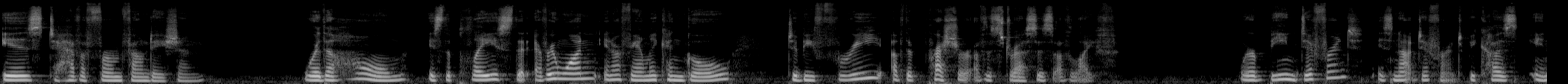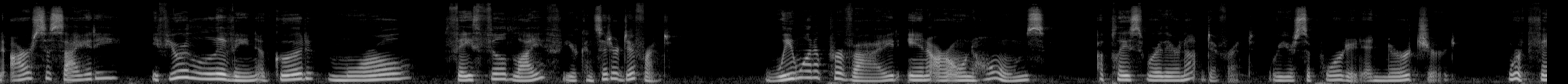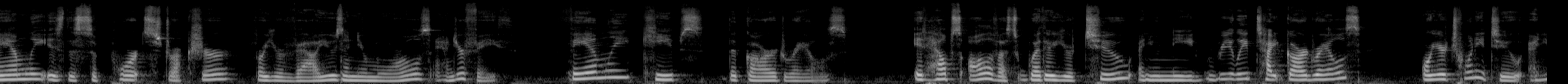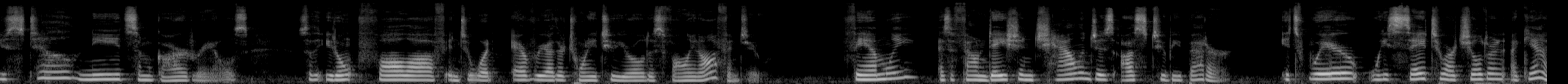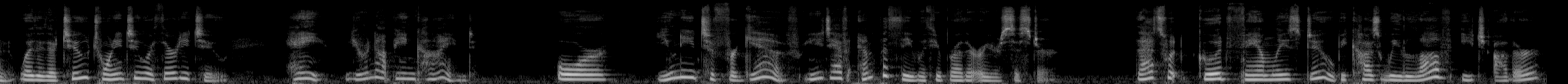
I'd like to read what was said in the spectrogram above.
is to have a firm foundation, where the home is the place that everyone in our family can go to be free of the pressure of the stresses of life. Where being different is not different, because in our society, if you're living a good, moral, faith filled life, you're considered different. We want to provide in our own homes a place where they're not different, where you're supported and nurtured, where family is the support structure for your values and your morals and your faith, Family keeps the guardrails. It helps all of us, whether you're two and you need really tight guardrails, or you're 22 and you still need some guardrails so that you don't fall off into what every other 22 year old is falling off into. Family, as a foundation, challenges us to be better. It's where we say to our children, again, whether they're 2, 22, or 32, hey, you're not being kind. Or you need to forgive. You need to have empathy with your brother or your sister. That's what good families do because we love each other.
